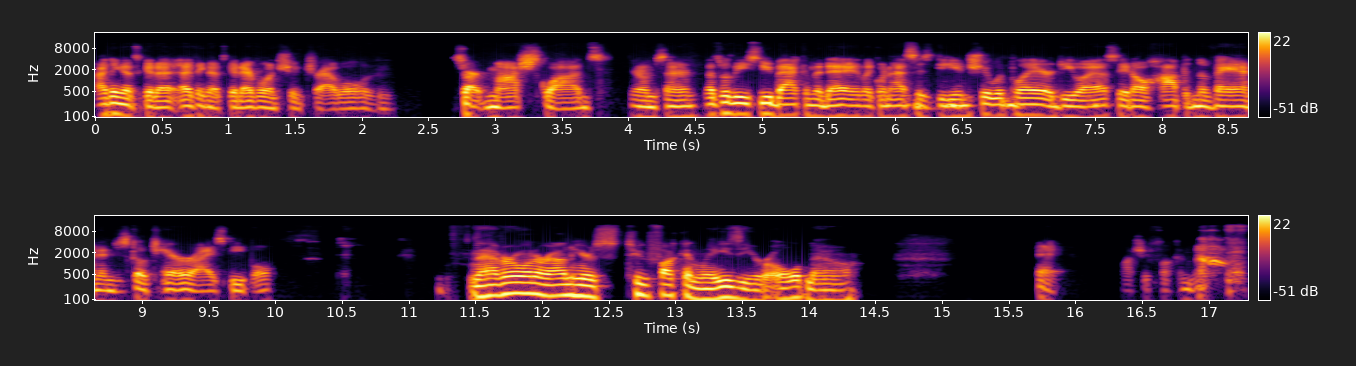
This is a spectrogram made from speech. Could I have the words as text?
I think that's good. I think that's good. Everyone should travel and start mosh squads. You know what I'm saying? That's what they used to do back in the day. Like when SSD and shit would play or DYS, they'd all hop in the van and just go terrorize people. And everyone around here is too fucking lazy or old now. Hey, watch your fucking mouth.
